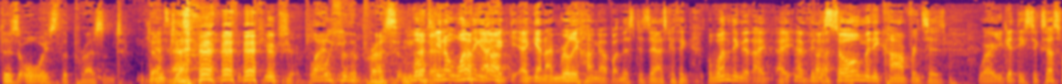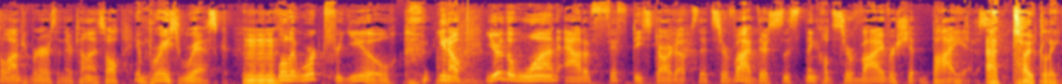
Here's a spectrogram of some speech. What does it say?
There's always the present. Don't just plan for the future. Plan for the present. Well, you know, one thing, I, again, I'm really hung up on this disaster thing, but one thing that I, I, I've been to so many conferences where you get these successful entrepreneurs and they're telling us all, embrace risk. Well, it worked for you. you know, you're the one out of 50 startups that survived. There's this thing called survivorship bias. Uh, totally.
